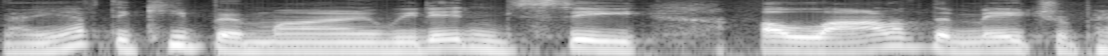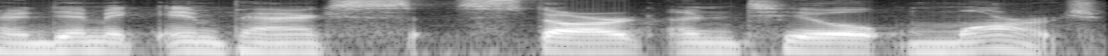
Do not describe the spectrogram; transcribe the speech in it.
Now, you have to keep in mind we didn't see a lot of the major pandemic impacts start until March.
